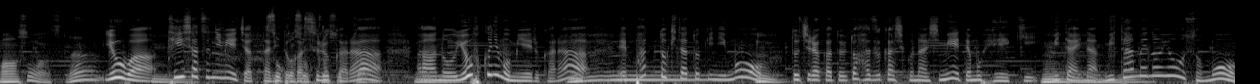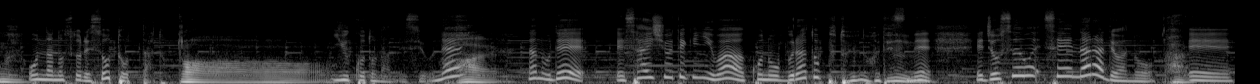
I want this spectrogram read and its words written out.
あそうなんですね。要は、うん、T シャツに見えちゃったりとかするからあの洋服にも見えるからえパッと着た時にも、どちらかというと恥ずかしくないし見えても平気みたいな見た目の要素も、女のストレスを取ったということなんですよね。はい、なのでえ最終的にはこのブラトップというのはですね、うん、女性ならではの、はい、え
